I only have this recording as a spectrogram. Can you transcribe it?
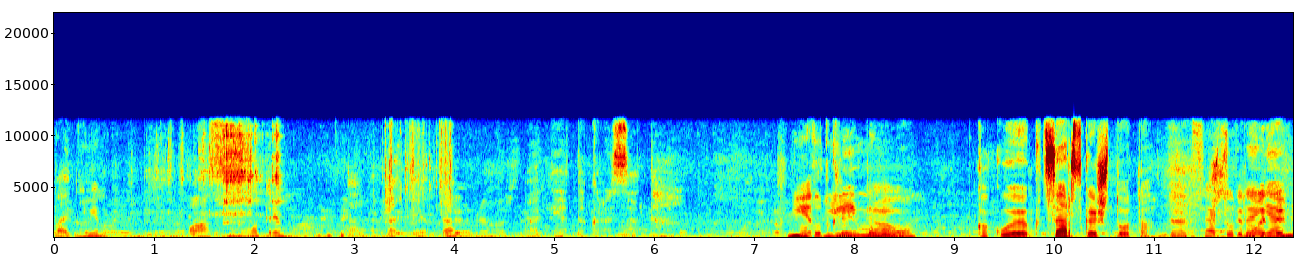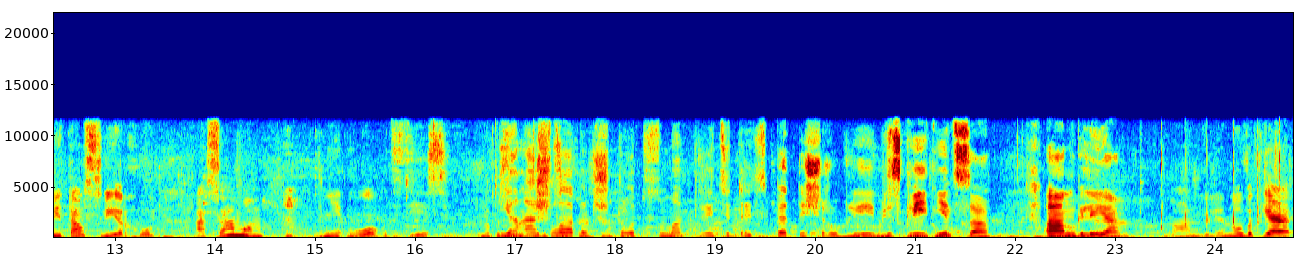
поднимем, посмотрим. Так, это это, а это красота. Нет, ну, тут клеймо. Металл. Какое царское что-то. Да, царское, что но я... это металл сверху, а сам он... Вне... О, вот здесь. Ну, Я нашла тут что-то, смотрите, 35 тысяч рублей, бисквитница, Англия. Ну да, Англия. Ну вот я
